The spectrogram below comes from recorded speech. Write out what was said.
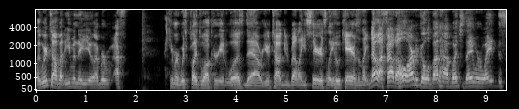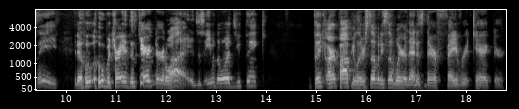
like we were talking about, even the, you know, I remember, I, I can't remember which Planeswalker it was now, where you're talking about, like, seriously, who cares? It's like, no, I found a whole article about how much they were waiting to see you know who who betrayed this character and why it's just even the ones you think think aren't popular There's somebody somewhere that is their favorite character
